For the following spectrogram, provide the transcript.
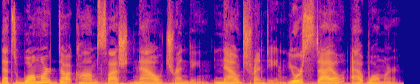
That's walmart.com slash now trending. Now trending. Your style at Walmart.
